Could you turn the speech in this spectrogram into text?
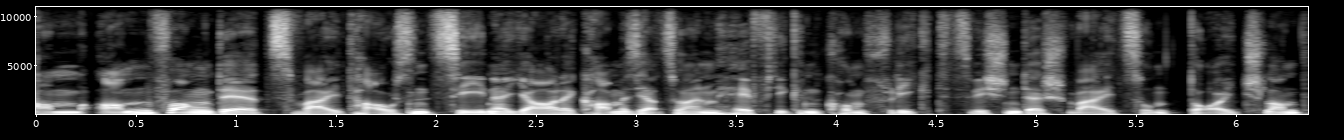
Am Anfang der 2010er Jahre kam es ja zu einem heftigen Konflikt zwischen der Schweiz und Deutschland.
